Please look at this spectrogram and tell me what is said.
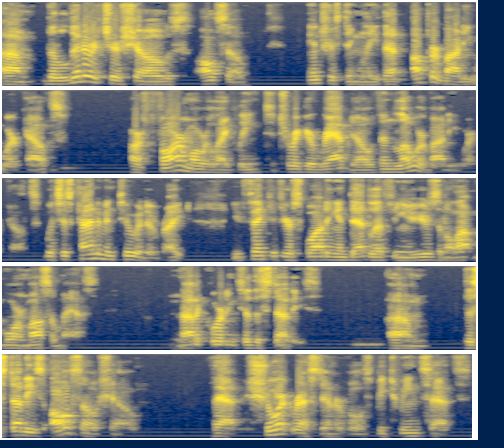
Um, the literature shows also, interestingly, that upper body workouts are far more likely to trigger rhabdo than lower body workouts, which is kind of intuitive, right? You'd think if you're squatting and deadlifting, you're using a lot more muscle mass. Not according to the studies. Um, the studies also show that short rest intervals between sets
